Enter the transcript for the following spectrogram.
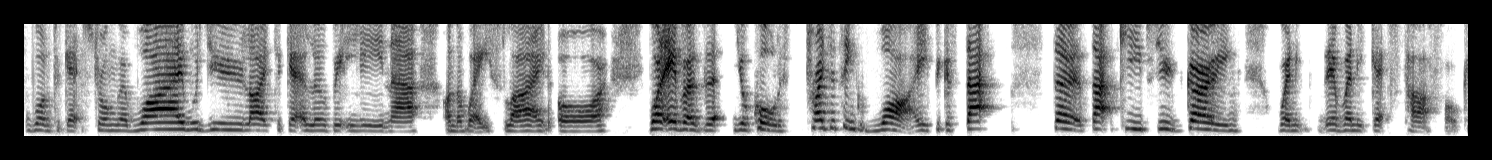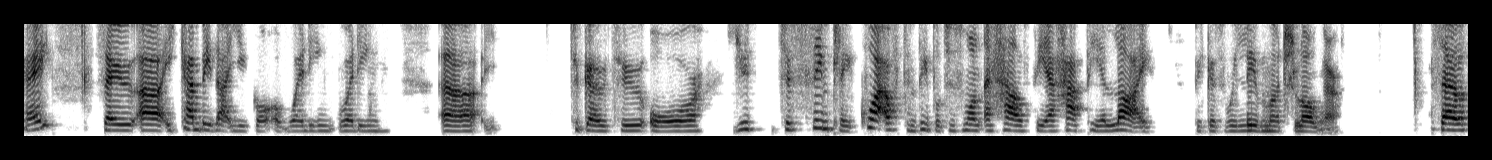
want to get stronger? Why would you like to get a little bit leaner on the waistline or whatever the, your call is? Try to think why, because that's the, that keeps you going when it, when it gets tough. Okay, so uh, it can be that you got a wedding wedding uh, to go to, or you just simply quite often people just want a healthier happier life because we live much longer. So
